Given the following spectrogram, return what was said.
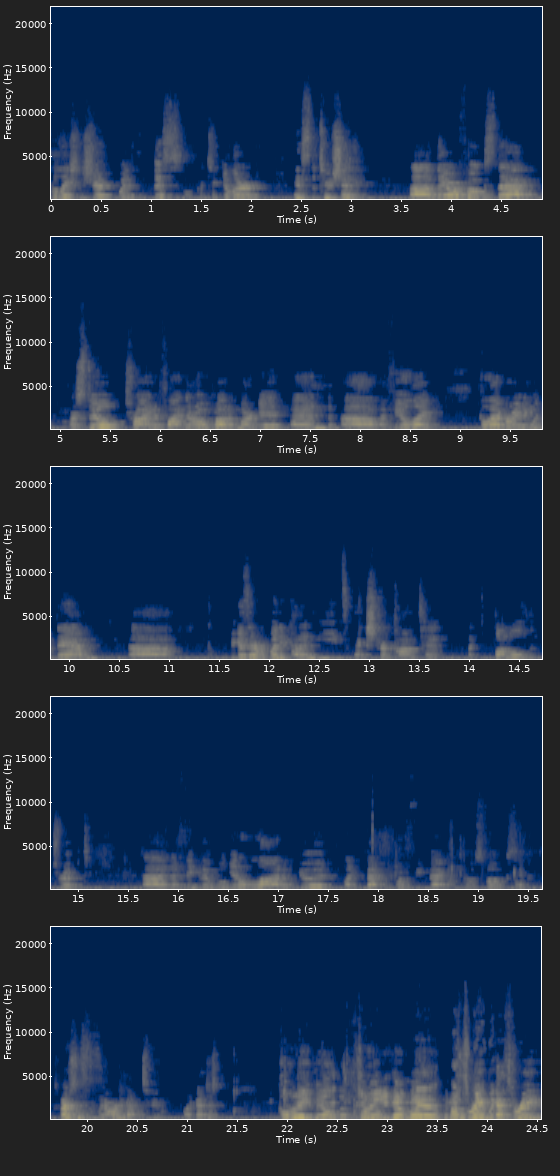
relationship with this particular institution. Uh, they are folks that are still trying to find their own product market, and uh, I feel like collaborating with them uh, because everybody kind of needs extra content like funneled and dripped. Uh, and I think that we'll get a lot of good like back and forth feedback from those folks, especially since they already got two. Like I just cold Three, emailed them. you three, know? you got my Yeah. company. Oh, as three. We got three.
